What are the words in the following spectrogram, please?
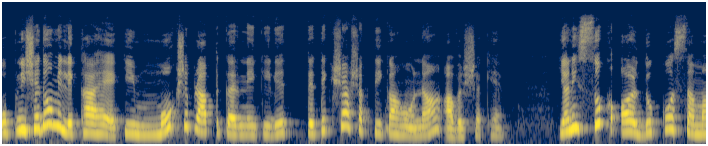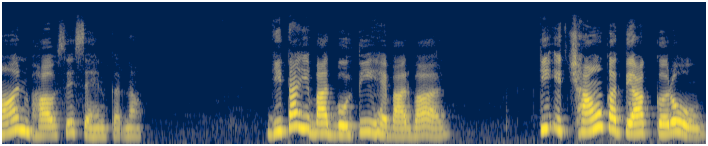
उपनिषदों में लिखा है कि मोक्ष प्राप्त करने के लिए तितिक्षा शक्ति का होना आवश्यक है, यानी सुख और दुख को समान भाव से सहन करना। गीता ये बात बोलती है बार बार कि इच्छाओं का त्याग करो,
